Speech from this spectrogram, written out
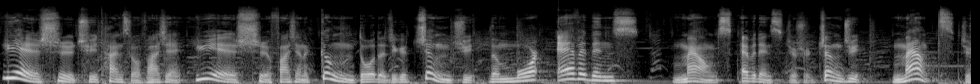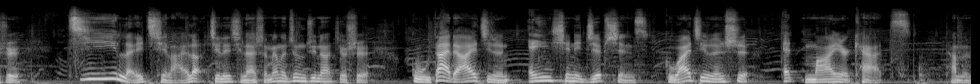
越是去探索发现，越是发现了更多的这个证据。The more evidence mounts，evidence 就是证据，mounts 就是积累起来了，积累起来什么样的证据呢？就是古代的埃及人 （ancient Egyptians），古埃及人是 admire cats，他们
